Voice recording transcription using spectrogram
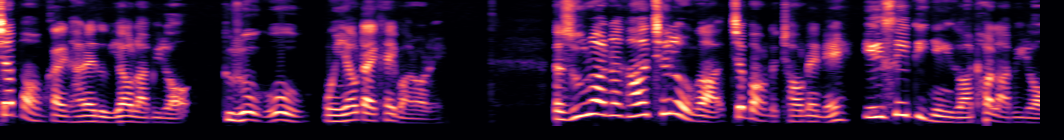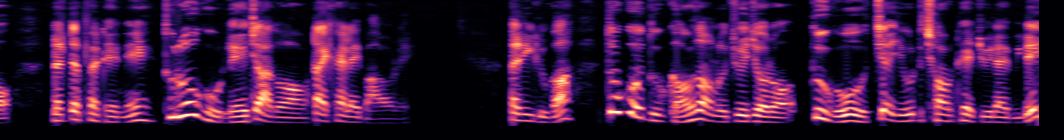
ကြက်ပေါင်ကင်ထားတဲ့သူရောက်လာပြီးတော့သူတို့ကိုဝင်ရောက်တိုက်ခိုက်ပါတော့တယ်အဇူရာနဂါချင်းလုံကကြက်ပေါင်တစ်ချောင်းနဲ့အေးစိတ်တည်ငြိမ်စွာထွက်လာပြီးတော့လက်တစ်ဖက်ထဲနဲ့သူတို့ကိုလဲကျသွားအောင်တိုက်ခိုက်လိုက်ပါတော့တယ်အဲ့ဒီလူကသူ့ကိုယ်သူခေါင်းဆောင်လို့ကြွေးကြောတော့သူ့ကိုကြက်ရိုးတစ်ချောင်းထည့်ကြွေးလိုက်ပြီလေ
